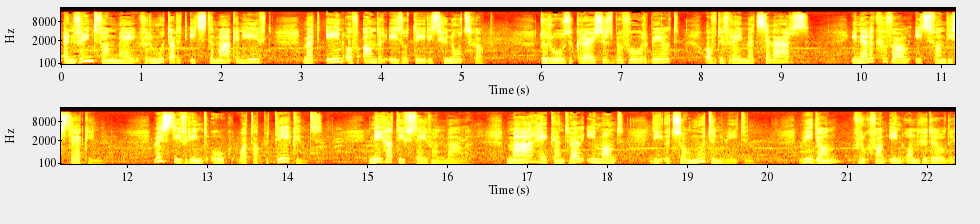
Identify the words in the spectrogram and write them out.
Een vriend van mij vermoedt dat het iets te maken heeft met een of ander esoterisch genootschap. De Rozenkruisers bijvoorbeeld, of de Vrijmetselaars. In elk geval iets van die strekking. Wist die vriend ook wat dat betekent? Negatief zei Van Malen. Maar hij kent wel iemand die het zou moeten weten. Wie dan? vroeg Van In ongeduldig.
